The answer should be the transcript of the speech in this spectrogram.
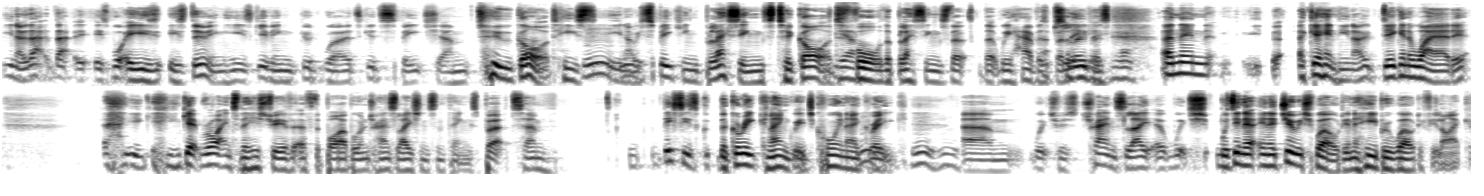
you know that that is what he's, he's doing. He's giving good words, good speech um, to God. He's you know he's speaking blessings to God Mm-hmm. Yeah. for the blessings that that we have as Absolutely, believers. yeah. And then again, you know, digging away at it, you, you get right into the history of, of the Bible and translations and things. But um, this is the Greek language, Koine Greek, um, which was translate, uh, which was in a in a Jewish world, in a Hebrew world, if you like.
